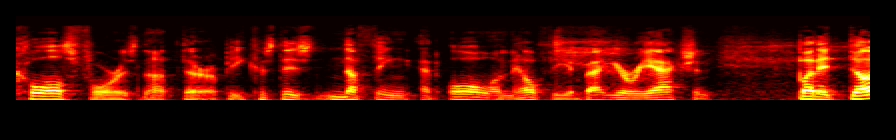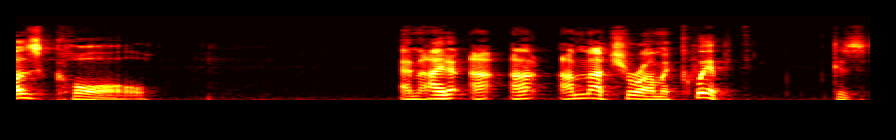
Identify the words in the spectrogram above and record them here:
calls for is not therapy because there's nothing at all unhealthy about your reaction, but it does call. And I, I, I I'm not sure I'm equipped because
